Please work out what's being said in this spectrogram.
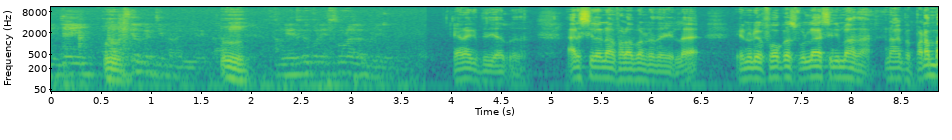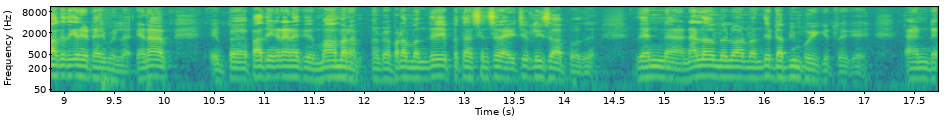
விஜய் அரசியல் கட்சி தொடங்கியிருக்காரு. அங்க இருக்கக்கூடிய சூழல் எப்படி இருக்கு? எனக்கு தெரியாது brother. அரசியலை நான் ஃபாலோ பண்ணுறதே இல்லை. என்னுடைய ஃபோக்கஸ் ஃபுல்லாக சினிமா தான். நான் இப்போ படம் பார்க்கறதுக்கு எனக்கு டைம் இல்லை. ஏன்னா இப்போ பார்த்தீங்கன்னா எனக்கு மாமரம் என்ற படம் வந்து இப்போ தான் சென்சர் ஆகிடுச்சு ரிலீஸ் ஆக போகுது தென் நல்லவன் வெல்வான் வந்து டப்பிங் போய்கிட்டு இருக்கு. அண்ட்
